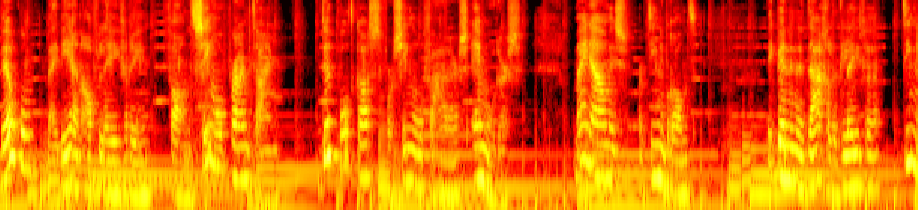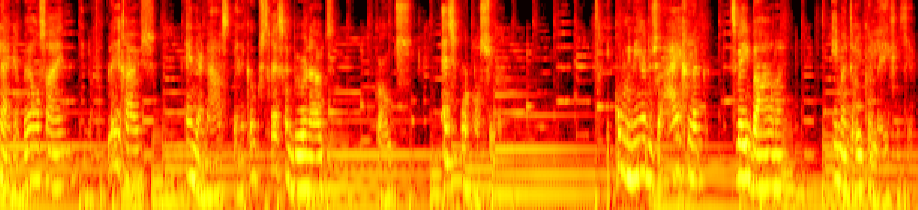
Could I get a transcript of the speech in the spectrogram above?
Welkom bij weer een aflevering van Single Primetime, de podcast voor single vaders en moeders. Mijn naam is Martine Brandt. Ik ben in het dagelijks leven teamleider welzijn in een verpleeghuis en daarnaast ben ik ook stress- en burn-out coach en sportmasseur. Ik combineer dus eigenlijk twee banen in mijn drukke leventje.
